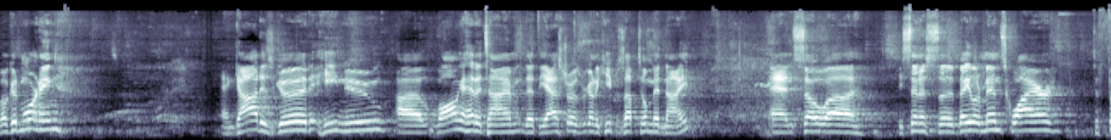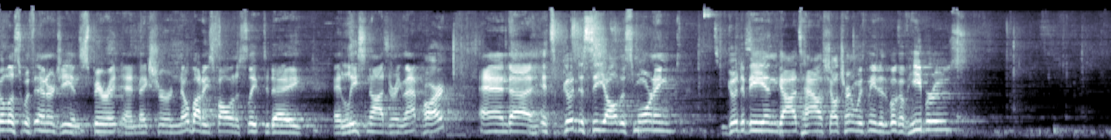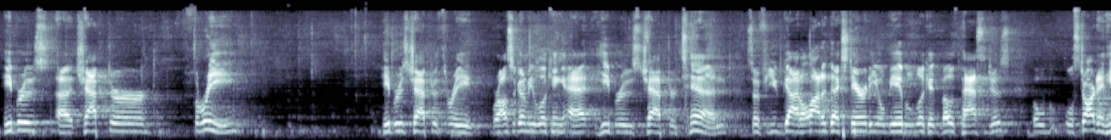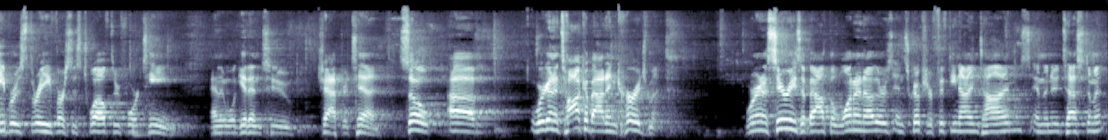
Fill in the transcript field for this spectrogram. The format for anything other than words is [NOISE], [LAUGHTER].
Well, good morning. And God is good. He knew uh, long ahead of time that the Astros were going to keep us up till midnight. And so uh, He sent us the Baylor men's choir to fill us with energy and spirit and make sure nobody's falling asleep today, at least not during that part. And uh, it's good to see y'all this morning. It's good to be in God's house. Y'all turn with me to the book of Hebrews. Hebrews uh, chapter 3. Hebrews chapter 3. We're also going to be looking at Hebrews chapter 10. So if you've got a lot of dexterity, you'll be able to look at both passages. But we'll start in Hebrews 3, verses 12 through 14, and then we'll get into chapter 10. So um, we're going to talk about encouragement. We're in a series about the one another's in Scripture 59 times in the New Testament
